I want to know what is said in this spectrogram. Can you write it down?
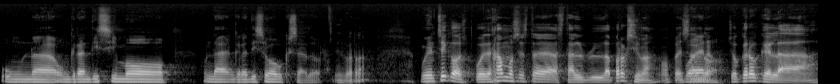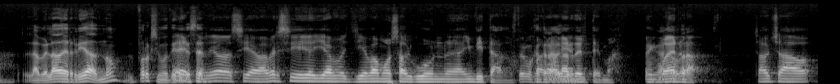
una- un grandísimo, una- un grandísimo boxeador. Es verdad. Muy bien, chicos, pues dejamos hasta el- la próxima. Vamos pensando. Bueno. Yo creo que la, la velada de Riyadh, ¿no? El próximo tiene Eh, que ser. sí, a ver si ya llevamos algún eh, invitado Tenemos que para hablar del tema. Venga, bueno, otra. chao, chao.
